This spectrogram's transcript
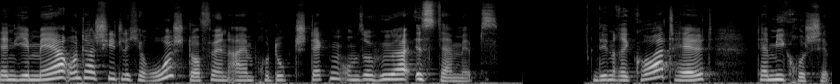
Denn je mehr unterschiedliche Rohstoffe in einem Produkt stecken, umso höher ist der MIPS. Den Rekord hält der Mikrochip,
